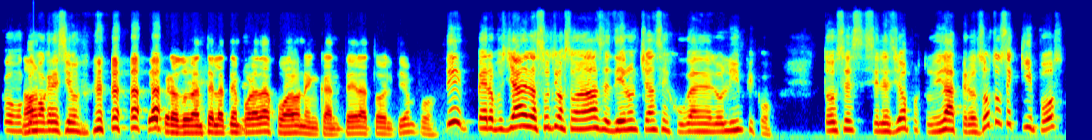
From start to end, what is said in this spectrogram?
como, como agresión. Sí, pero durante la temporada jugaron en cantera todo el tiempo. Sí, pero pues ya en las últimas semanas les dieron chance de jugar en el Olímpico. Entonces se les dio oportunidad, pero los otros equipos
